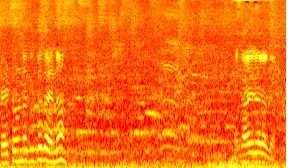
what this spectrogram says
पेट्रोल ना तिथंच आहे ना? मग काय करायचं?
